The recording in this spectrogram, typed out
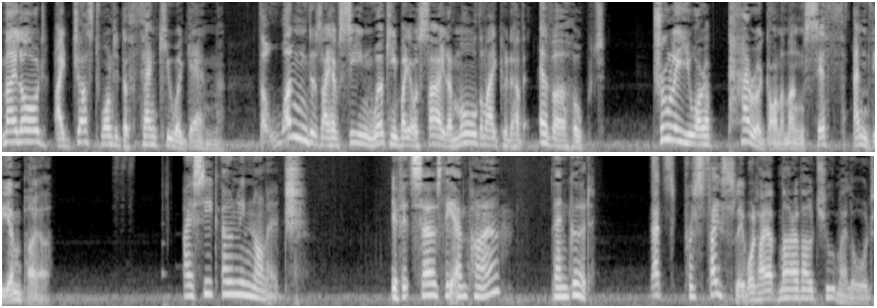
My lord, I just wanted to thank you again. The wonders I have seen working by your side are more than I could have ever hoped. Truly you are a paragon among Sith and the Empire. I seek only knowledge. If it serves the Empire, then good. That's precisely what I admire about you, my lord.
